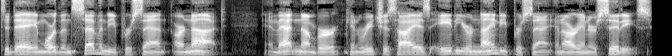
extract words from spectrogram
Today, more than 70% are not, and that number can reach as high as 80 or 90% in our inner cities.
